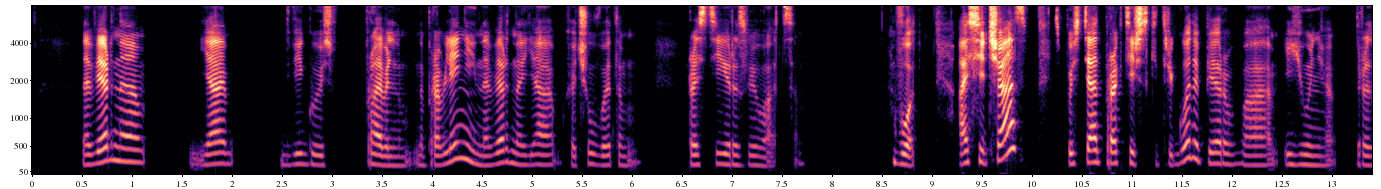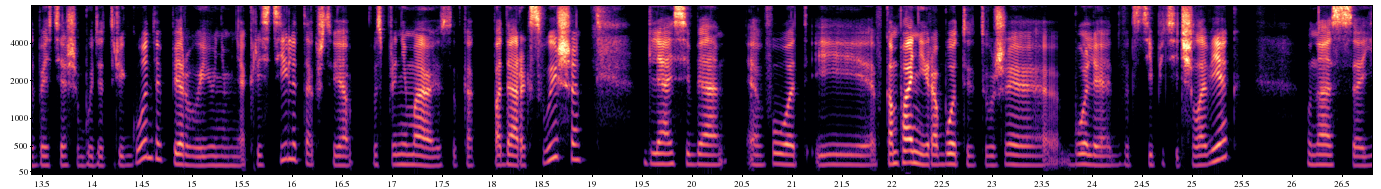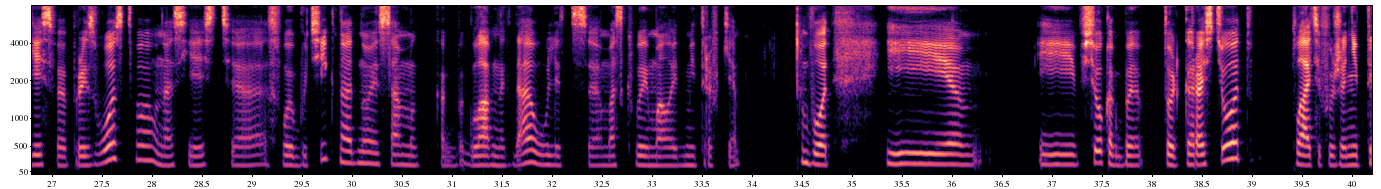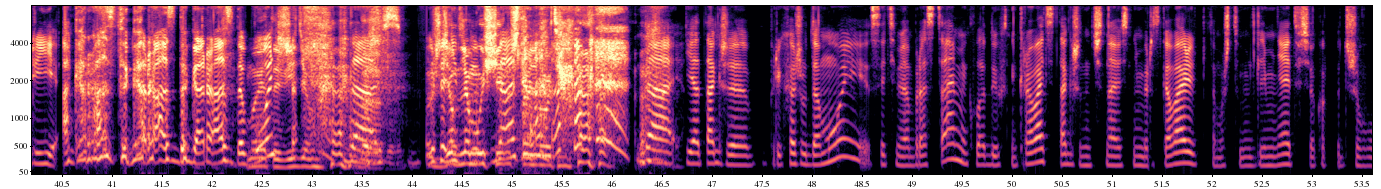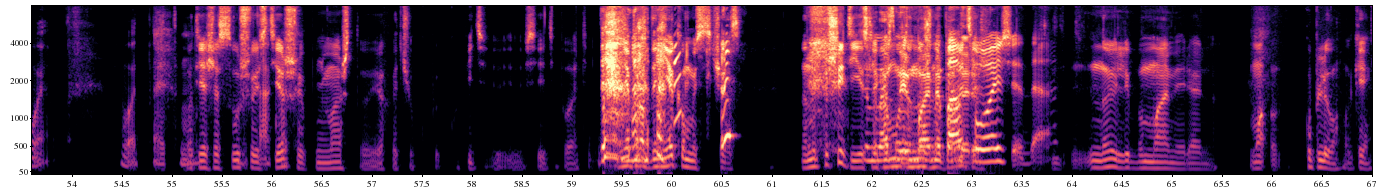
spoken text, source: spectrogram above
наверное, я двигаюсь в правильном направлении, и, наверное, я хочу в этом расти и развиваться. Вот. А сейчас, спустя практически три года, 1 июня Дрозбастеша будет три года, 1 июня меня крестили, так что я воспринимаю это как подарок свыше для себя. Э, Вот. И в компании работает уже более 25 человек. У нас э, есть свое производство, у нас есть э, свой бутик на одной из самых как бы главных да, улиц Москвы, Малой Дмитровки. Вот. И, и все как бы только растет, платьев уже не три, а гораздо, гораздо, гораздо Мы больше. это видим. Да, уже Ждем не- для мужчин да, что-нибудь. Да, я также прихожу домой с этими образцами, кладу их на кровать, также начинаю с ними разговаривать, потому что для меня это все как вот живое. Вот, поэтому... Вот я сейчас слушаю так Стешу и понимаю, что я хочу куп- купить э, все эти платья. Мне, правда, некому сейчас. Но напишите, если Ну, кому-то нужно. Попозже, да. Ну, либо маме, реально. Куплю, окей.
